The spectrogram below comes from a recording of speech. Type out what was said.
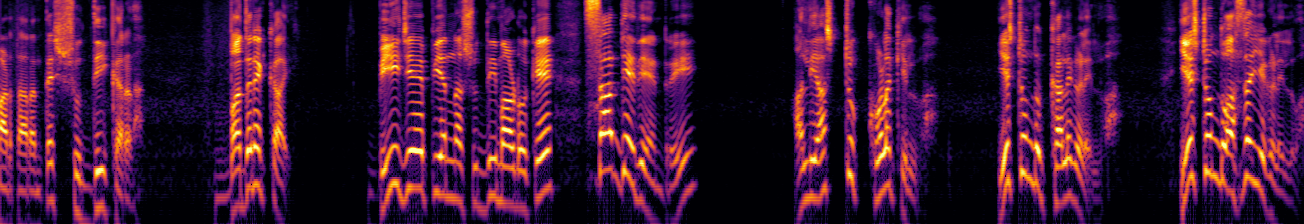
ಮಾಡ್ತಾರಂತೆ, ಶುದ್ಧೀಕರಣ. ಬದನೆಕಾಯಿ ಬಿ ಜೆ ಪಿಯನ್ನು ಶುದ್ಧಿ ಮಾಡೋಕೆ ಸಾಧ್ಯ ಇದೆಯೇನ್ರಿ ಅಲ್ಲಿ ಅಷ್ಟು ಕೊಳಕಿಲ್ವಾ? ಎಷ್ಟೊಂದು ಕಲೆಗಳಿಲ್ವಾ? ಎಷ್ಟೊಂದು ಅಸಹ್ಯಗಳಿಲ್ವಾ?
